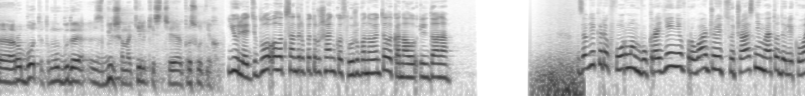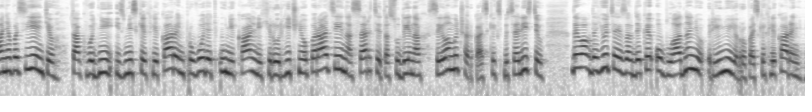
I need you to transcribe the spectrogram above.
роботи, тому буде збільшена кількість присутніх. Юлія Дзюбло, Олександр Петрушенко, служба новин телеканалу Ільдана. Завдяки реформам в Україні впроваджують сучасні методи лікування пацієнтів. Так, в одній із міських лікарень проводять унікальні хірургічні операції на серці та судинах силами черкаських спеціалістів. Дива вдаються і завдяки обладнанню рівню європейських лікарень.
